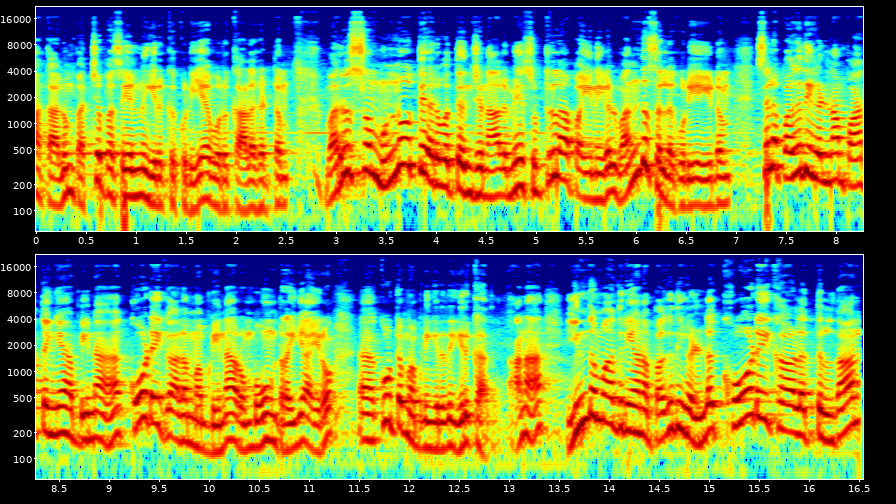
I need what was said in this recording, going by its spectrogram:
பார்த்தாலும் பச்சை பசேல்னு இருக்கக்கூடிய ஒரு காலகட்டம். வருஷம் முந்நூற்றி அறுபத்தஞ்சு நாளுமே சுற்றுலா பயணிகள் வந்து செல்லக்கூடிய இடம். சில பகுதிகள்லாம் பார்த்தீங்க அப்படின்னா கோடை காலம் அப்படின்னா ரொம்பவும் ட்ரை ஆயிரும். கூட்டம் அப்படிங்கிறது இருக்காது. ஆனால் இந்த மாதிரியான பகுதிகளில் கோடை காலத்தில் தான்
